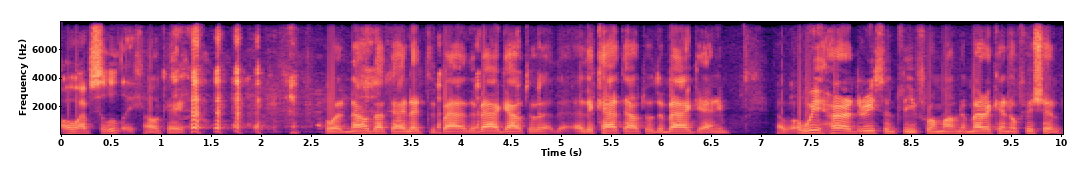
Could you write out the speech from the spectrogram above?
Oh, absolutely. Okay. well, now that I let the, bag, the bag out of the, the, cat out of the bag, and we heard recently from an American official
